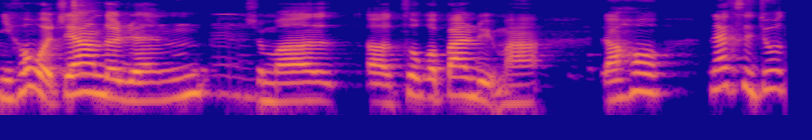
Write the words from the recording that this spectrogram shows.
你和我这样的人什么呃做过伴侣吗？”然后 Lexi 就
